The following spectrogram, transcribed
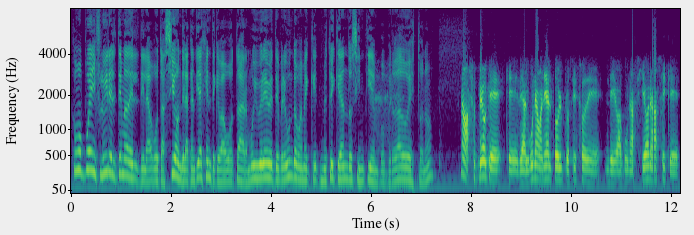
¿Cómo puede influir el tema de, de, la votación, de la cantidad de gente que va a votar? Muy breve te pregunto porque me, me estoy quedando sin tiempo, pero dado esto, ¿no? No, yo creo que, que de alguna manera todo el proceso de, de vacunación hace que,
